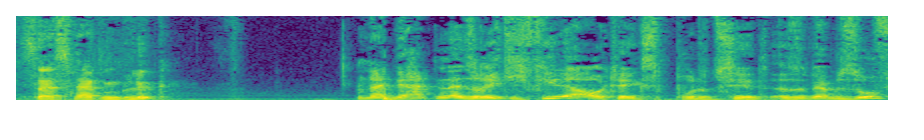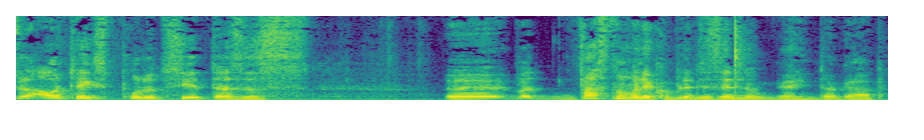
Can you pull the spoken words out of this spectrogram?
Das heißt, wir hatten Glück. Nein, wir hatten also richtig viele Outtakes produziert. Also wir haben so viele Outtakes produziert, dass es äh, fast noch mal eine komplette Sendung dahinter gab.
